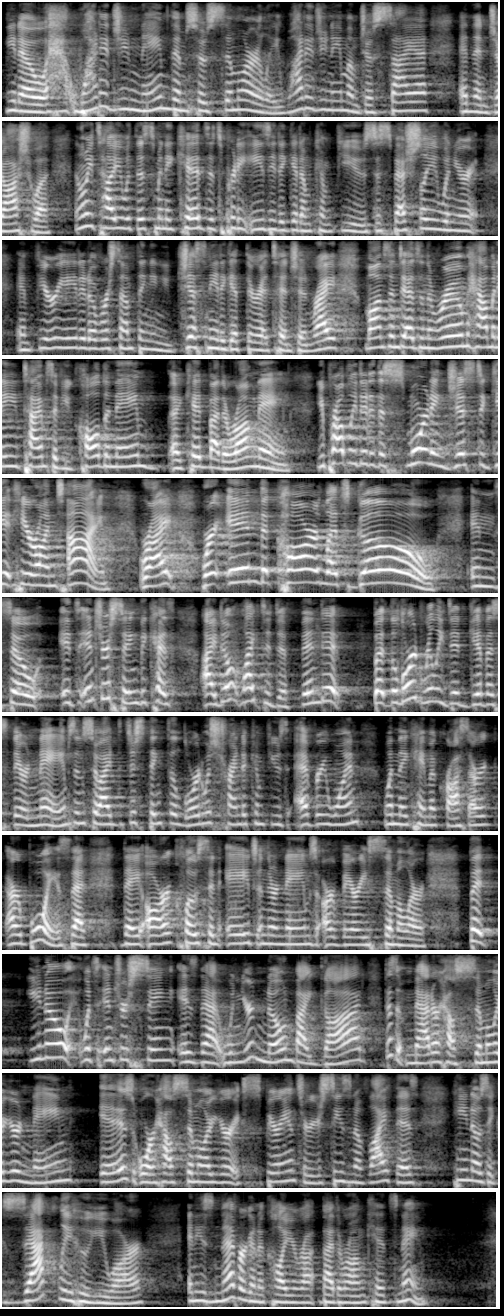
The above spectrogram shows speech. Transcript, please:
you know, why did you name them so similarly? Why did you name them Josiah and then Joshua? And let me tell you, with this many kids, it's pretty easy to get them confused, especially when you're infuriated over something and you just need to get their attention, right? Moms and dads in the room, how many times have you called a name, a kid by the wrong name? You probably did it this morning just to get here on time, right? We're in the car, let's go. And so it's interesting because I don't like to defend it, but the Lord really did give us their names. And so I just think the Lord was trying to confuse everyone when they came across our, our boys, that they are close in age and their names are very similar. But you know, what's interesting is that when you're known by God, it doesn't matter how similar your name is or how similar your experience or your season of life is, He knows exactly who you are, and He's never gonna call you by the wrong kid's name.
